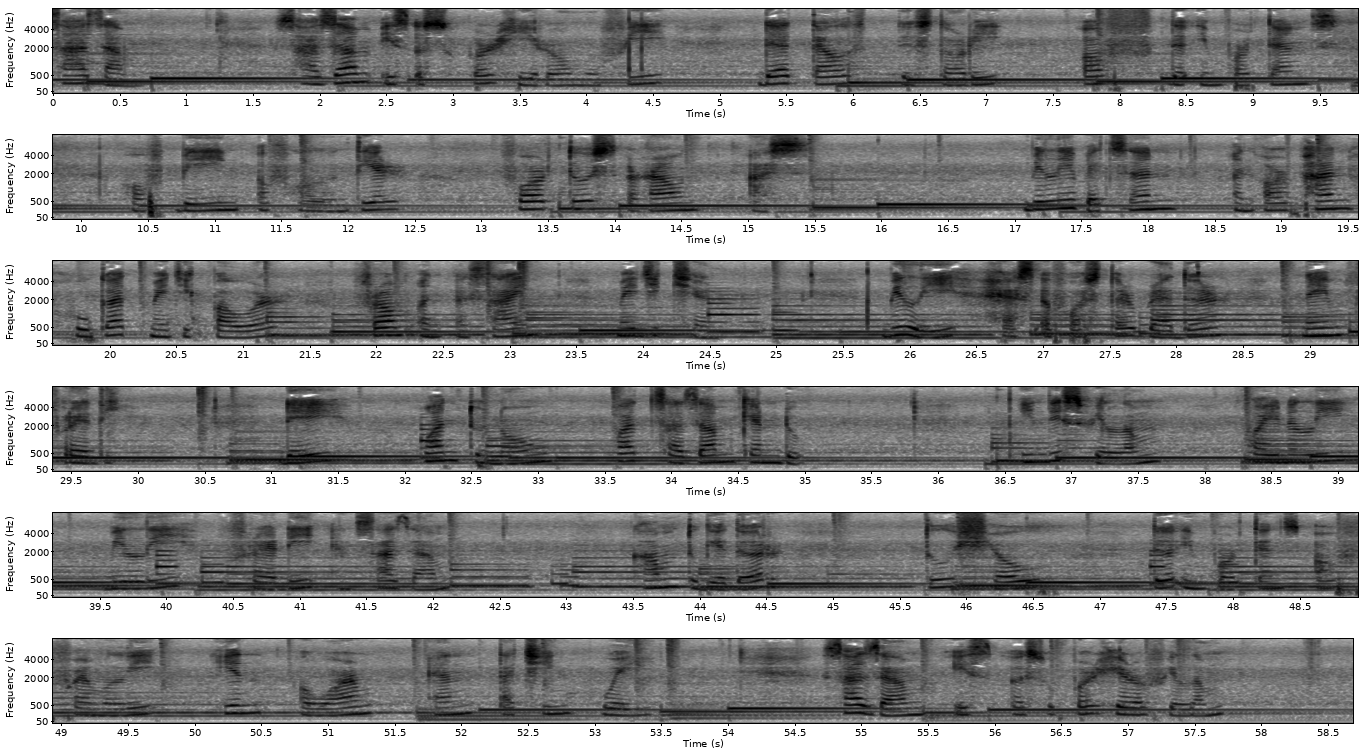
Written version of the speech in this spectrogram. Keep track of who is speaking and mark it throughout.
Speaker 1: Shazam is a superhero movie that tells the story of the importance of being a volunteer for those around us. Billy Batson, an orphan who got magic power from an assigned magician. Billy has a foster brother named Freddy. They want to know what Shazam can do. In this film, finally Billy, Freddy, and Shazam come together to show the importance of family in a warm and touching way. Shazam is a superhero film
